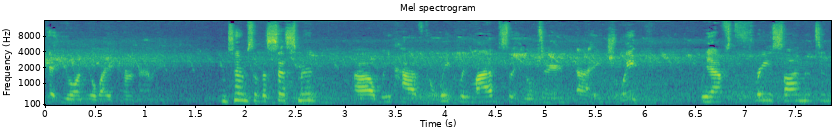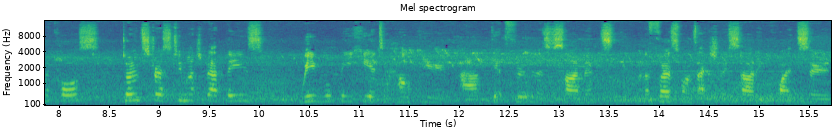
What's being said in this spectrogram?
get you on your way programming. In terms of assessment, uh, we have the weekly labs that you'll do uh, each week. We have three assignments in the course. Don't stress too much about these we will be here to help you um, get through those assignments. And the first one's actually starting quite soon.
